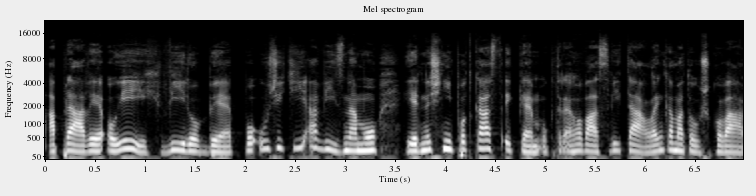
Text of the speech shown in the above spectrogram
A právě o její jejich výrobě, použití a významu je dnešní podcast IKEM, u kterého vás vítá Lenka Matoušková.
